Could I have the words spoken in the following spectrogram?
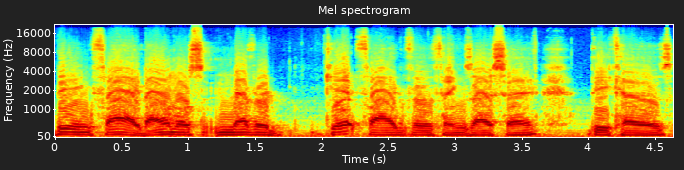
being flagged. I almost never get flagged for the things I say because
